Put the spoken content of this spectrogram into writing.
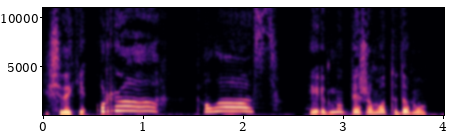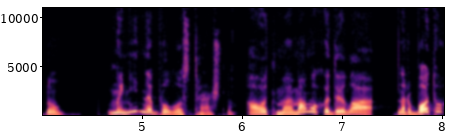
І всі такі Ура! Клас! І ми біжимо додому. Ну, мені не було страшно. А от моя мама ходила на роботу,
